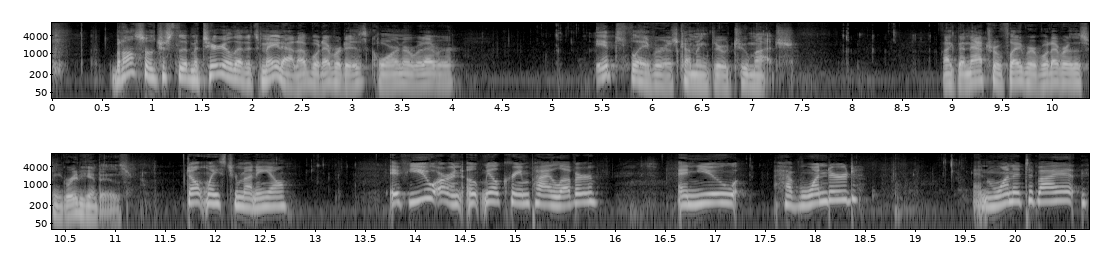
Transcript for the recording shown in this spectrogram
cake. But also just the material that it's made out of, whatever it is, corn or whatever, its flavor is coming through too much. Like the natural flavor of whatever this ingredient is. Don't waste your money, y'all. If you are an oatmeal cream pie lover and you have wondered and wanted to buy it,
